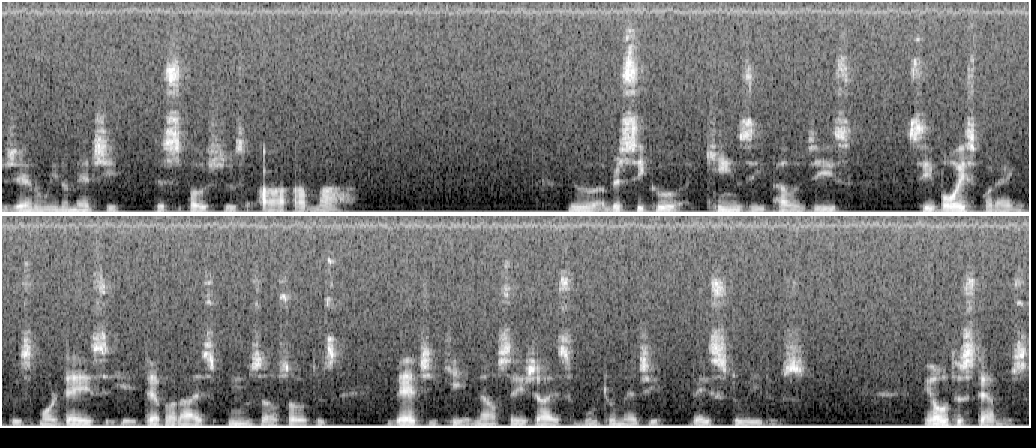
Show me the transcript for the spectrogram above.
genuinamente dispostos a amar. No versículo 15, Paulo diz: Se vós, porém, vos mordeis e devorais uns aos outros, vede que não sejais mutuamente destruídos. Em outros termos,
